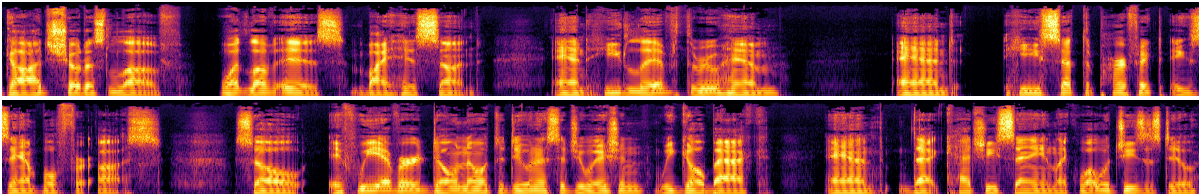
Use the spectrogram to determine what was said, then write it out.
God showed us love, what love is, by his Son and he lived through him and he set the perfect example for us. So if we ever don't know what to do in a situation, we go back and that catchy saying like what would Jesus do?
